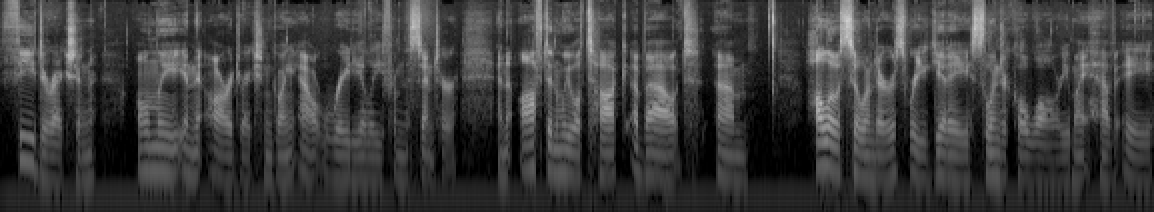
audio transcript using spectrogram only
phi direction, only in the r direction going out radially from the center. And often we will talk about um, hollow cylinders where you get a cylindrical wall, or you might have a,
